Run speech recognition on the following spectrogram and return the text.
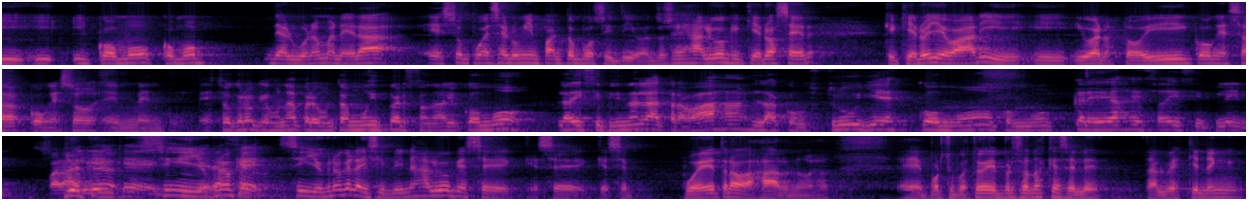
y, y cómo, cómo de alguna manera eso puede ser un impacto positivo. Entonces es algo que quiero hacer, que quiero llevar y, y- y bueno, estoy con, esa, con eso en mente. Esto creo que es una pregunta muy personal. ¿Cómo la disciplina la trabajas, la construyes? ¿Cómo, cómo creas esa disciplina? Para Yo alguien creo- que sí, yo creo que, sí, yo creo que la disciplina es algo que se, que se, que se puede trabajar, ¿no? Eh, por supuesto hay personas que se les, tal vez tienen,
